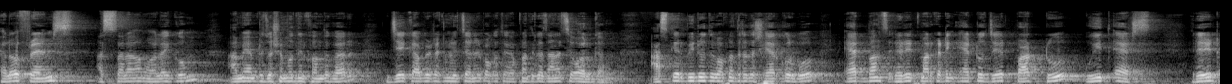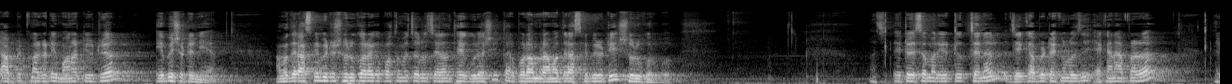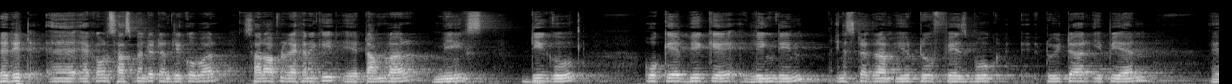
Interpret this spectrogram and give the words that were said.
Hello friends আসসালামু আলাইকুম আমি এমটি জসীমউদ্দিন খন্দকার। যে কাবলি টেকনোলজি চ্যানেলের পক্ষ থেকে আপনাদেরকে জানাচ্ছি ওয়েলকাম। আজকের ভিডিওতে আপনাদের সাথে শেয়ার করব advance Reddit marketing A to Z part two with ads Reddit update marketing মানা টিউটোরিয়াল এ বিষয়টি নিয়ে। আমাদের আজকের ভিডিও শুরু করার আগে প্রথমে চলুন চ্যানেল থেকে ঘুরে আসি, তারপর আমরা আমাদের আজকের ভিডিওটি শুরু করব। আচ্ছা এটা হচ্ছে আমার ইউটিউব চ্যানেল যে কাবলি টেকনোলজি। এখানে আপনারা Reddit account suspended and recover ছাড়াও আপনারা এখানে কি Tumblr Mix Digg OK VK LinkedIn Instagram YouTube Facebook Twitter EPN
